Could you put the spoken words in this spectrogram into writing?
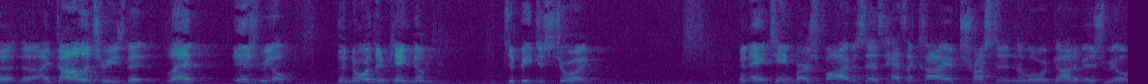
the, the idolatries that led Israel, the northern kingdom, to be destroyed. In 18, verse 5, it says, Hezekiah trusted in the Lord God of Israel.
